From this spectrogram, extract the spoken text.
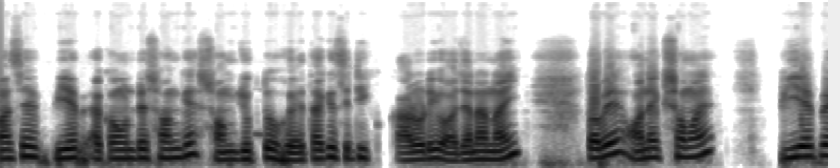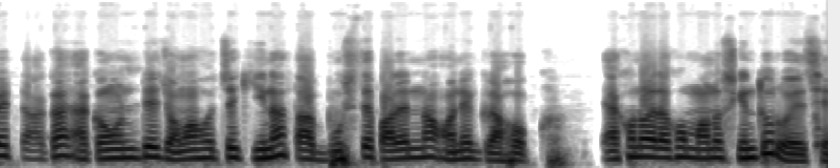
মাসে পিএফ অ্যাকাউন্টের সঙ্গে সংযুক্ত হয়ে থাকে, সেটি কারোরই অজানা নাই। তবে অনেক সময় পিএফ এর টাকা অ্যাকাউন্টে জমা হচ্ছে কি না তা বুঝতে পারেন না অনেক গ্রাহক। এখনও এরকম মানুষ কিন্তু রয়েছে।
